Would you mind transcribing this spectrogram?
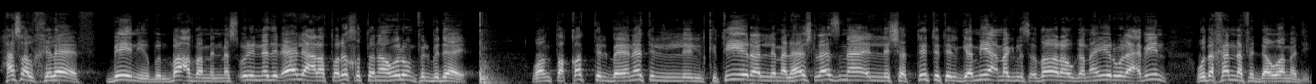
حصل خلاف بيني وبين بعض من مسؤولي النادي الأهلي على طريقة تناولهم في البداية. وانتقدت البيانات ال- الكتيرة اللي ملهاش لازمة اللي شتتت الجميع مجلس إدارة وجماهير ولاعبين. ودخلنا في الدوامة دي.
